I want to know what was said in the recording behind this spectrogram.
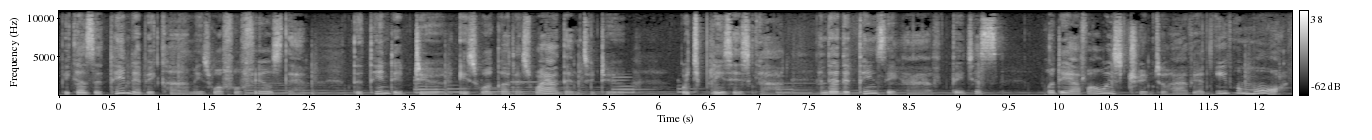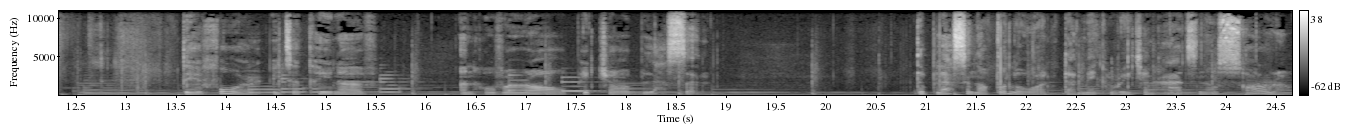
Because the thing they become is what fulfills them. The thing they do is what God has wired them to do, which pleases God. And then the things they have, they just what they have always dreamed to have, and even more. Therefore, it's a thing of an overall picture of blessing. The blessing of the Lord that make rich and adds no sorrow.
